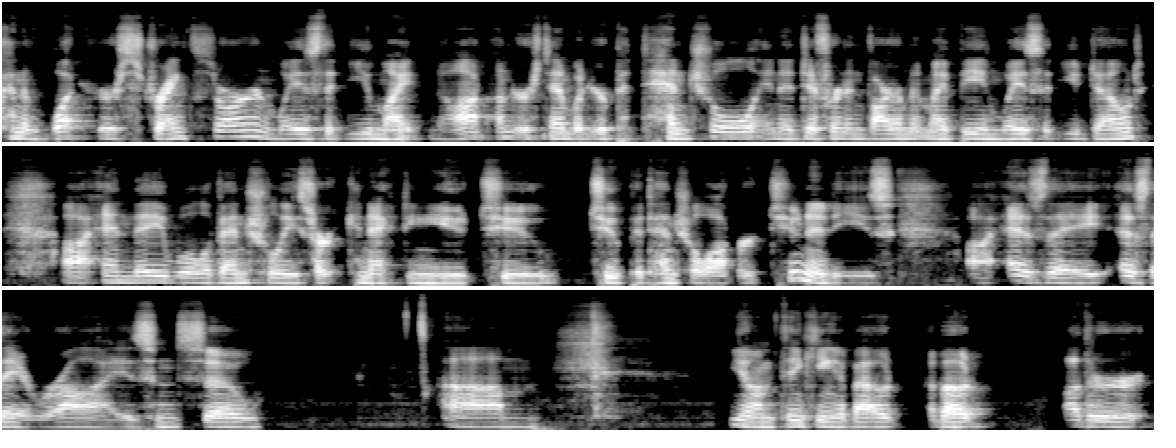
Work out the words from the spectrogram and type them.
kind of what your strengths are in ways that you might not understand what your potential in a different environment might be in ways that you don't uh, and they will eventually start connecting you to to potential opportunities uh, as they as they arise. And so um, you know i'm thinking about about other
